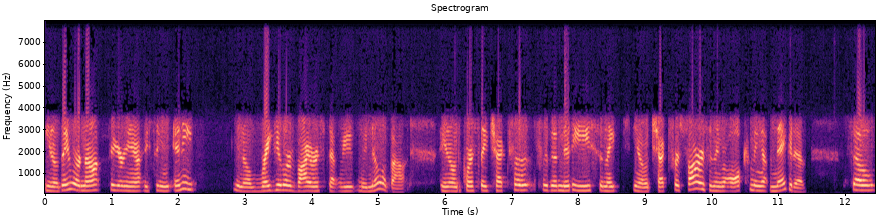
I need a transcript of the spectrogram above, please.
you know, they were not figuring out, seeing any, you know, regular virus that we, we know about. You know, of course, they checked for, for the Mid East and they, you know, checked for SARS and they were all coming up negative. So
